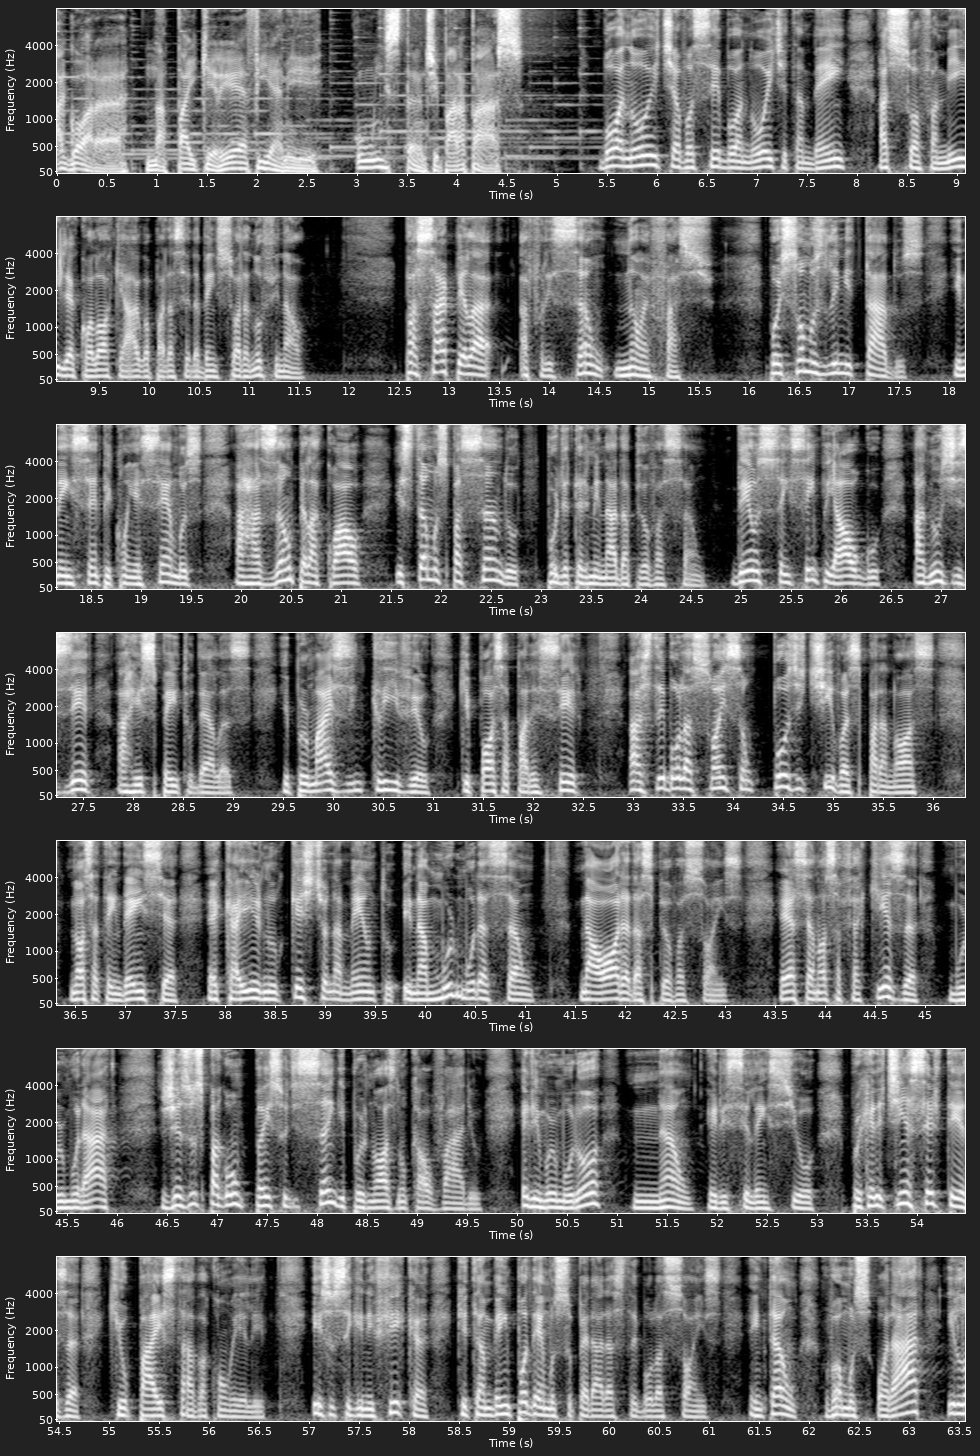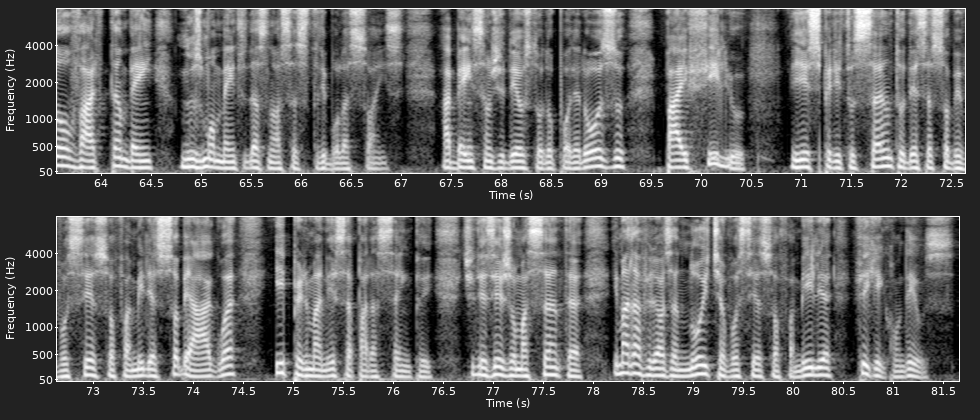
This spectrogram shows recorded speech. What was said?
Agora, na Pai Querer FM, um instante para a paz. Boa noite a você, boa noite também à sua família. Coloque a água para ser abençoada no final. Passar pela aflição não é fácil, pois somos limitados e nem sempre conhecemos a razão pela qual estamos passando por determinada aprovação. Deus tem sempre algo a nos dizer a respeito delas. E por mais incrível que possa parecer, as tribulações são positivas para nós. Nossa tendência é cair no questionamento e na murmuração na hora das provações. Essa é a nossa fraqueza, murmurar. Jesus pagou um preço de sangue por nós no Calvário. Ele murmurou? Não, ele silenciou, porque ele tinha certeza que o Pai estava com ele. Isso significa que também podemos superar as tribulações. Então, vamos orar e louvar também nos momentos das nossas tribulações. A bênção de Deus Todo-Poderoso, Pai, Filho e Espírito Santo desça sobre você, sua família, sob a água e permaneça para sempre. Te desejo uma santa e maravilhosa noite a você e a sua família. Fiquem com Deus.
